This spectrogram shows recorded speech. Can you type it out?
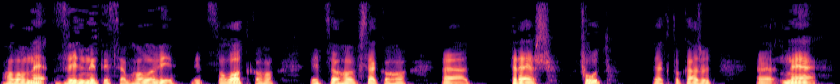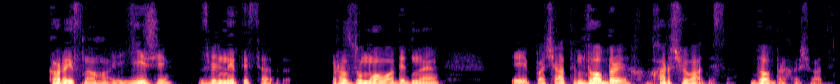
Головне звільнитися в голові від солодкого, від цього всякого е, треш-фуд, як то кажуть, не корисного їжі, звільнитися розумово від неї і почати добре харчуватися. Добре харчуватися.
